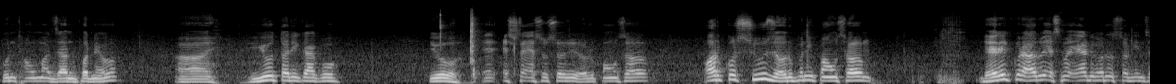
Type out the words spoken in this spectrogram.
कुन ठाउँमा जानुपर्ने हो? यो तरिकाको यो एक्स्ट्रा एसेसरिजहरू पाउँछ। अर्को सुजहरू पनि पाउँछ। धेरै कुराहरू यसमा एड गर्न सकिन्छ।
